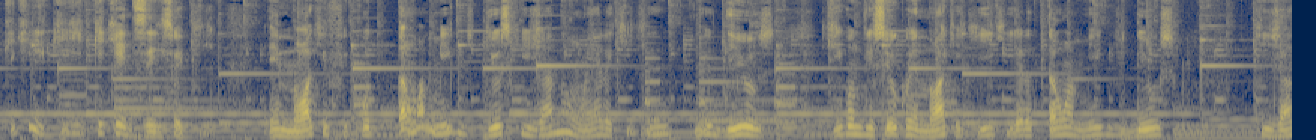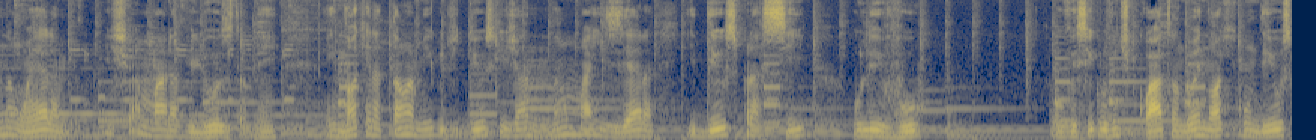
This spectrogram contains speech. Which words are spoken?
O que, que, que, que quer dizer isso aqui? Enoque ficou tão amigo de Deus que já não era. Que, que, meu Deus, o que aconteceu com Enoque aqui que era tão amigo de Deus que já não era, meu? Isso é maravilhoso também. Enoque era tão amigo de Deus que já não mais era, e Deus para si o levou. O versículo 24: andou Enoque com Deus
